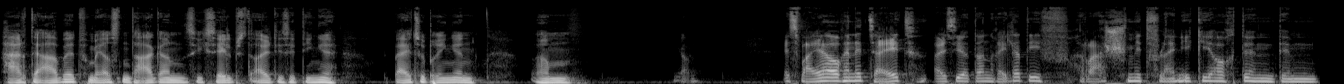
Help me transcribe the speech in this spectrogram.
harte Arbeit vom ersten Tag an, sich selbst all diese Dinge beizubringen. Ähm, ja. Es war ja auch eine Zeit, als ihr dann relativ rasch mit Flyniki auch den, den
